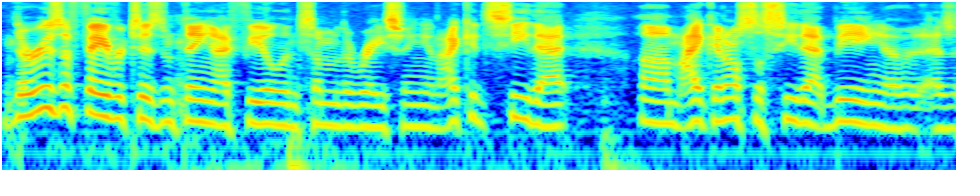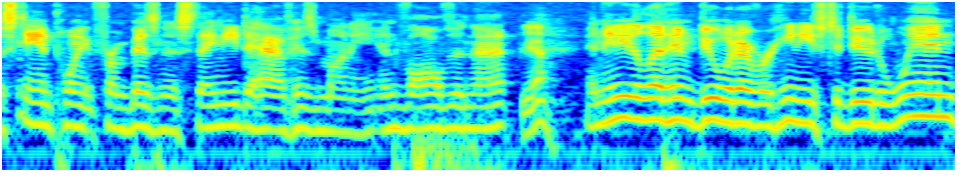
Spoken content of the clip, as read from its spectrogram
There is a favoritism thing I feel in some of the racing, and I could see that. Um, I can also see that being a, as a standpoint from business. They need to have his money involved in that. Yeah. and they need to let him do whatever he needs to do to win.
